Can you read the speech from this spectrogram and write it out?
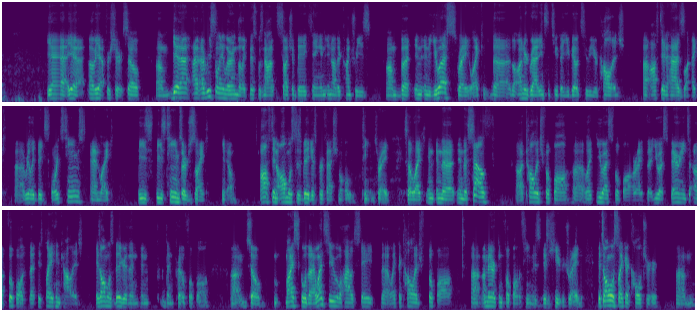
Yeah, yeah. Oh, yeah, for sure. So, um, yeah, I, I, recently learned that like this was not such a big thing in, in other countries. Um, but in, in the US, right, like the, the undergrad institute that you go to, your college, uh, often has like uh, really big sports teams. And like these, these teams are just like, you know, often almost as big as professional teams, right? So like in, in the, in the South, uh, college football, uh, like U.S. football, right? The U.S. variant of football that is played in college is almost bigger than in, than pro football. Um, so my school that I went to, Ohio State, the, like the college football, uh, American football team is, is huge, right? It's almost like a culture um,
